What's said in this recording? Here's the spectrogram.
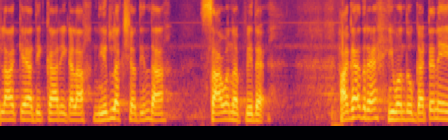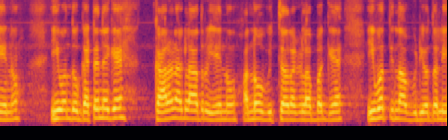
ಇಲಾಖೆ ಅಧಿಕಾರಿಗಳ ನಿರ್ಲಕ್ಷ್ಯದಿಂದ ಸಾವನ್ನಪ್ಪಿದೆ. ಹಾಗಾದರೆ ಈ ಒಂದು ಘಟನೆ ಏನು? ಈ ಒಂದು ಘಟನೆಗೆ ಕಾರಣಗಳಾದರೂ ಏನು ಅನ್ನೋ ವಿಚಾರಗಳ ಬಗ್ಗೆ ಇವತ್ತಿನ ವಿಡಿಯೋದಲ್ಲಿ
